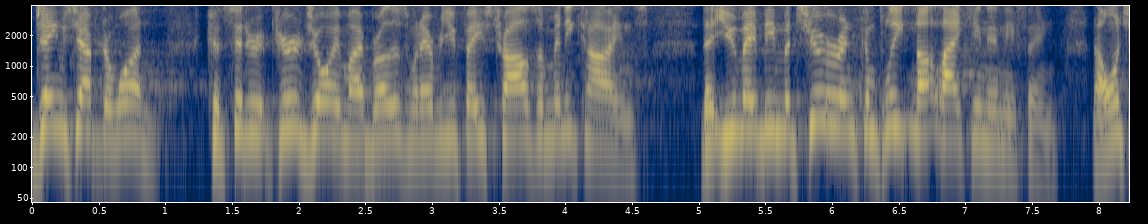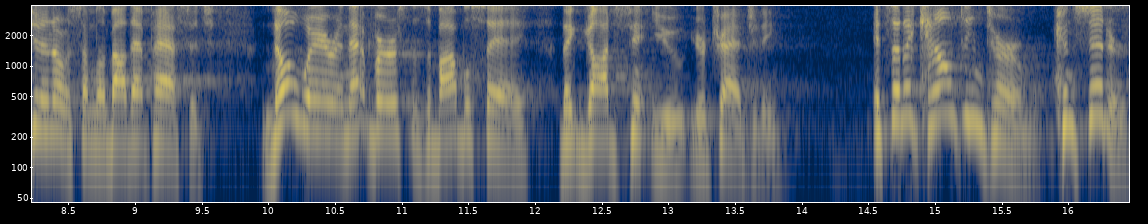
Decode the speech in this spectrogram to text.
James chapter 1 Consider it pure joy, my brothers, whenever you face trials of many kinds that you may be mature and complete, not lacking anything. Now, I want you to notice something about that passage. Nowhere in that verse does the Bible say that God sent you your tragedy. It's an accounting term. Consider.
